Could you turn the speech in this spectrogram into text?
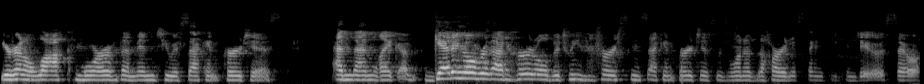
you're going to lock more of them into a second purchase. And then like uh, getting over that hurdle between the first and second purchase is one of the hardest things you can do. So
